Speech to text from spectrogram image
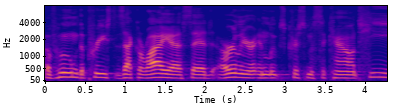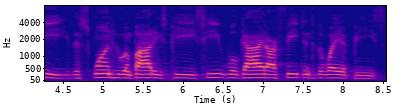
of whom the priest Zechariah said earlier in Luke's Christmas account, He, this one who embodies peace, he will guide our feet into the way of peace.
